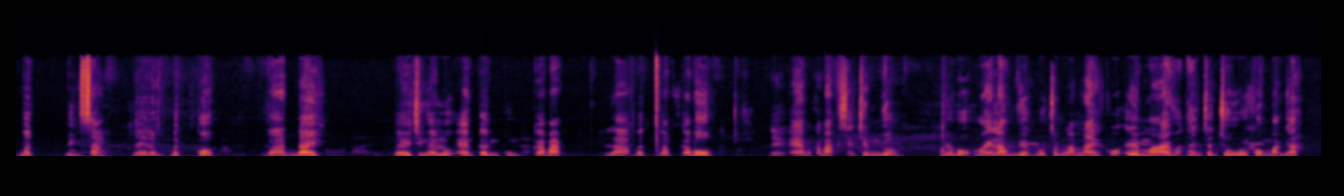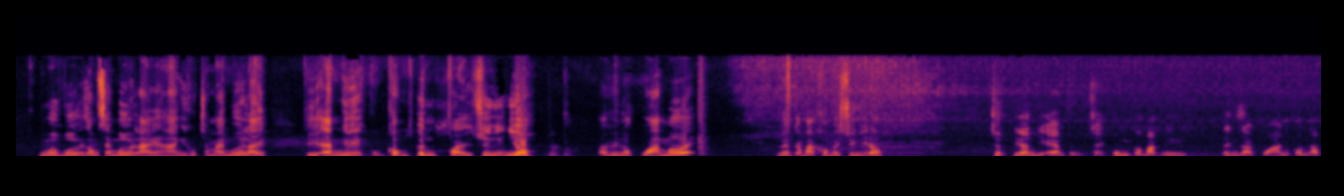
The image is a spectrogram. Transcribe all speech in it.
bật bình xăng, đây là bật cốp. Và đây đây chính là lúc em cần cùng các bác là bật lắp cabo để em và các bác sẽ chiêm ngưỡng. Cái bộ máy làm việc 1.5 này có êm ái vận hành chân chu hay không bác nhá. Nhưng mà với dòng xe mới này 2020 này, thì em nghĩ cũng không cần phải suy nghĩ nhiều. Tại vì nó quá mới, nên các bác không phải suy nghĩ đâu trước tiên thì em cũng sẽ cùng các bác đi đánh giá qua những con ốc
